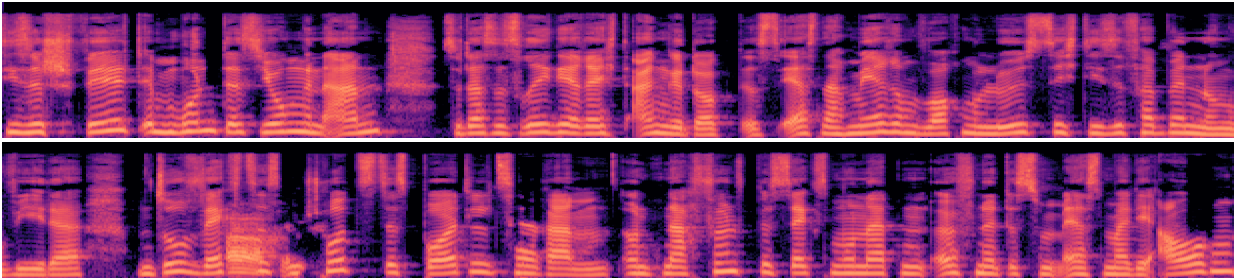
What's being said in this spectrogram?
diese schwillt im Mund des Jungen an, sodass es regelrecht angedockt ist. Erst nach mehreren Wochen löst sich diese Verbindung wieder. Und so so wächst ah. es im Schutz des Beutels heran. Und nach fünf bis sechs Monaten öffnet es zum ersten Mal die Augen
